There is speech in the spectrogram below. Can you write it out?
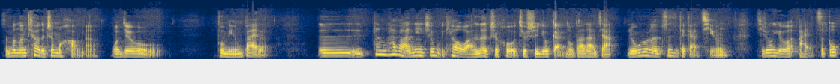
怎么能跳得这么好呢？我就不明白了。呃，当他把那支舞跳完了之后，就是有感动到大家，融入了自己的感情。其中有矮子步，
